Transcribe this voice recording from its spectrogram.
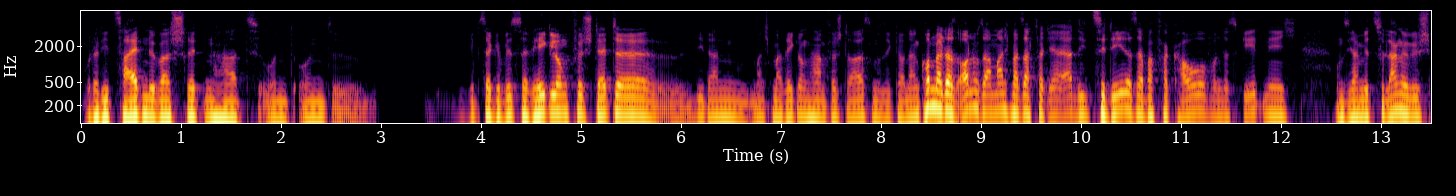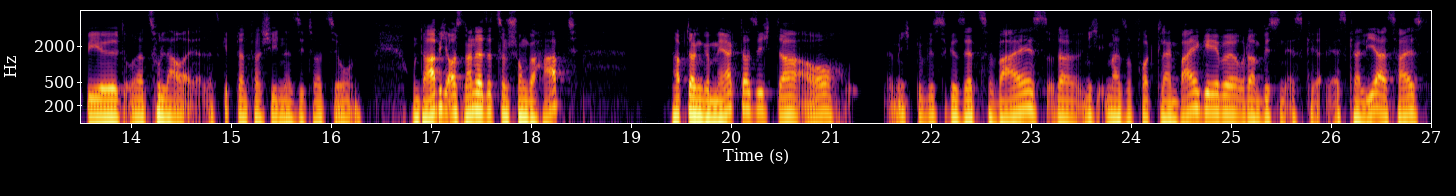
Oder die Zeiten überschritten hat und, und äh, gibt es ja gewisse Regelungen für Städte, die dann manchmal Regelungen haben für Straßenmusiker. Und dann kommt halt das Ordnungsamt manchmal sagt vielleicht, ja, die CD, das ist aber Verkauf und das geht nicht. Und sie haben jetzt zu lange gespielt oder zu laut. Es gibt dann verschiedene Situationen. Und da habe ich Auseinandersetzungen schon gehabt und habe dann gemerkt, dass ich da auch, wenn ich gewisse Gesetze weiß oder nicht immer sofort klein beigebe oder ein bisschen eska eskaliere, das heißt,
